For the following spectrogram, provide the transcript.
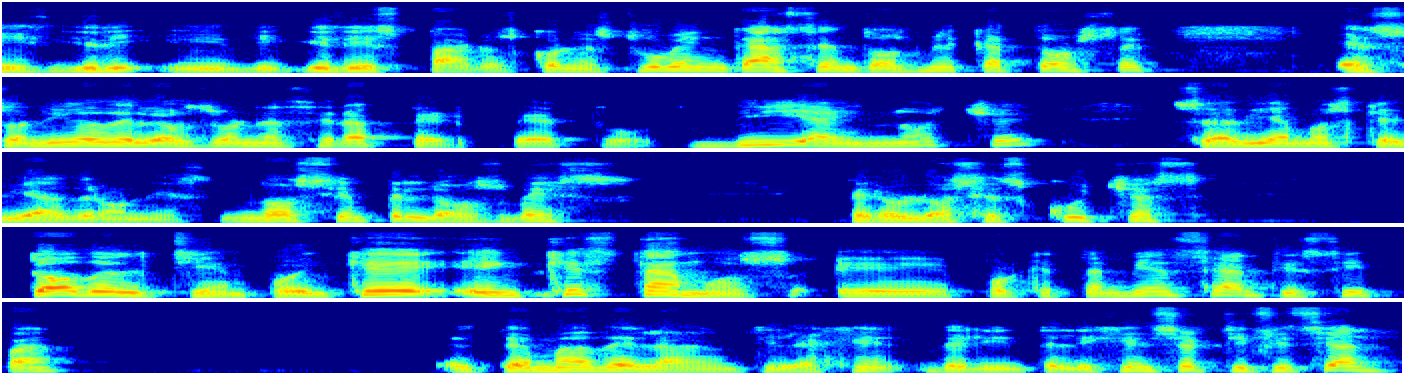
y y disparos. Cuando estuve en Gaza en 2014, el sonido de los drones era perpetuo. Día y noche sabíamos que había drones. No siempre los ves, pero los escuchas todo el tiempo. ¿En qué, en qué estamos? Eh, porque también se anticipa el tema de la, de la inteligencia artificial,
